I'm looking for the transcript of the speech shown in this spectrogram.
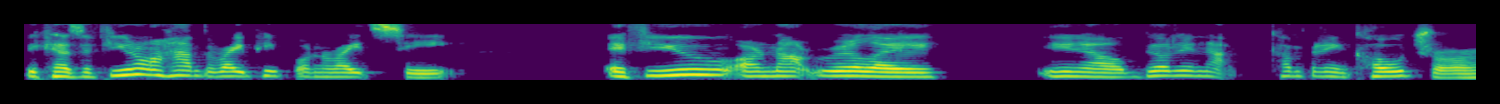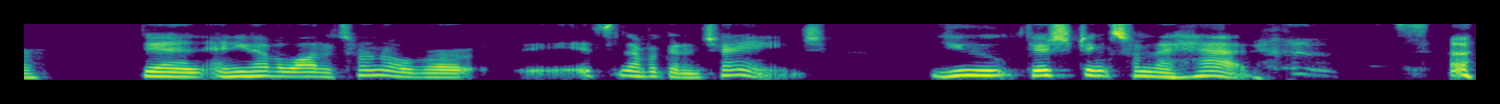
because if you don't have the right people in the right seat, if you are not really you know building that company culture then and you have a lot of turnover it's never going to change. You fish stinks from the head.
